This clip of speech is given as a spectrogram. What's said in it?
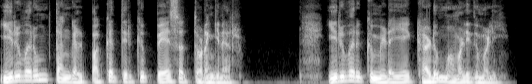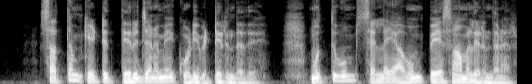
இருவரும் தங்கள் பக்கத்திற்கு பேசத் தொடங்கினர். இருவருக்கும் இடையே கடும் அமளிதுமளி. சத்தம் கேட்டு தெருஜனமே கூடிவிட்டிருந்தது. முத்துவும் செல்லையாவும் பேசாமல் இருந்தனர்.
